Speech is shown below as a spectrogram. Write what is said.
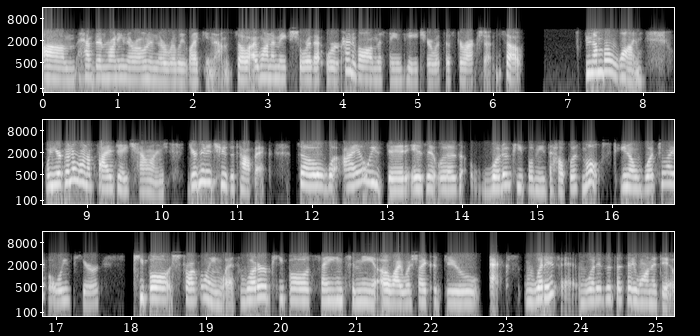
um, have been running their own and they're really liking them. So I want to make sure that we're kind of all on the same page here with this direction. So, number one, when you're going to run a five day challenge, you're going to choose a topic. So what I always did is it was what do people need the help with most? You know, what do I always hear people struggling with? What are people saying to me, "Oh, I wish I could do X." what is it? What is it that they want to do?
